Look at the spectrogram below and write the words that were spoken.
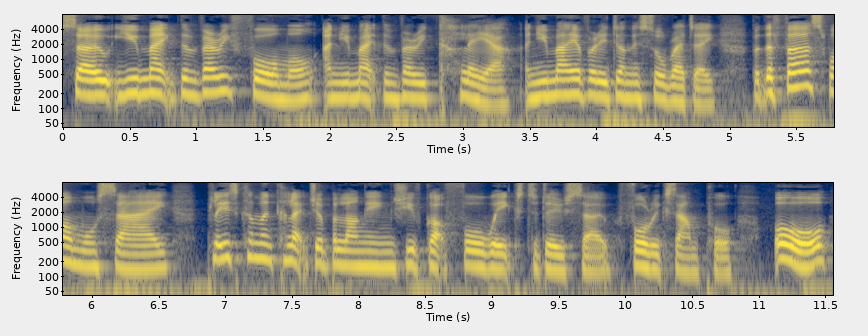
So you make them very formal and you make them very clear. And you may have already done this already. But the first one will say, please come and collect your belongings. You've got four weeks to do so, for example. Or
